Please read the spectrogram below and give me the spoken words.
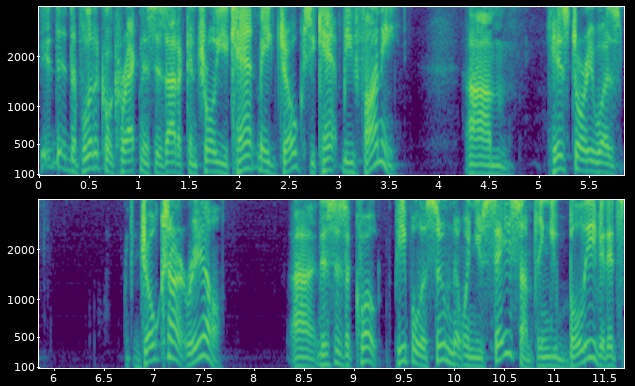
The, political correctness is out of control. You can't make jokes. You can't be funny. Um, his story was jokes aren't real. Uh, this is a quote. People assume that when you say something, you believe it. It's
